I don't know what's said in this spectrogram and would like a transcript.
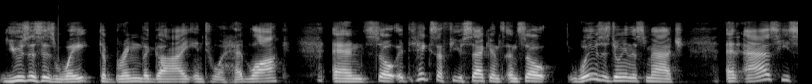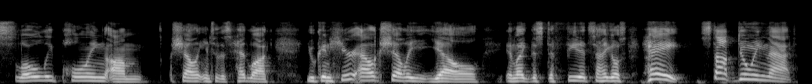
uses his weight to bring the guy into a headlock. And so it takes a few seconds. And so Williams is doing this match, and as he's slowly pulling um Shelley into this headlock, you can hear Alex Shelley yell in like this defeated sound. He goes, Hey, stop doing that.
